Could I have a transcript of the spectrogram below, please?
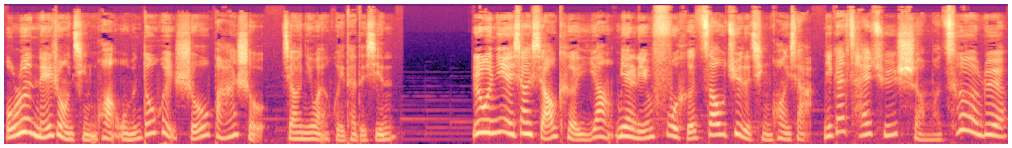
无论哪种情况，我们都会手把手教你挽回他的心。如果你也像小可一样面临复合遭拒的情况下，你该采取什么策略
